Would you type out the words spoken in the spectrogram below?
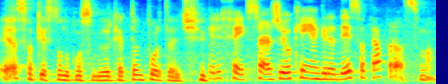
essa questão do consumidor que é tão importante. Perfeito, Sérgio. Eu quem agradeço. Até a próxima.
